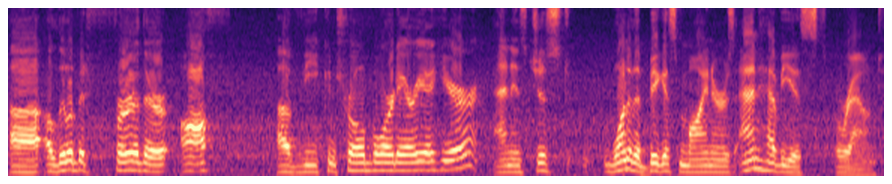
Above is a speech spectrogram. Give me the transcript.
uh, a little bit further off of the control board area here and is just one of the biggest miners and heaviest around.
